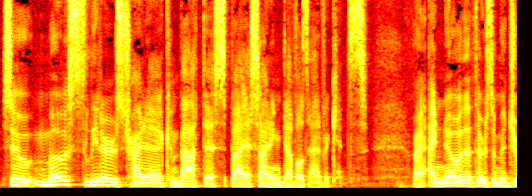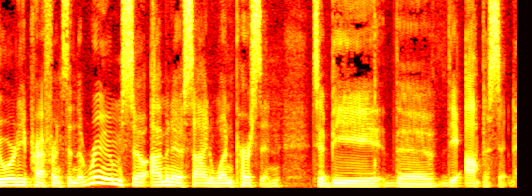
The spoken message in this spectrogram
So most leaders try to combat this by assigning devil's advocates. Right? I know that there's a majority preference in the room, so I'm going to assign one person to be the the opposite.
